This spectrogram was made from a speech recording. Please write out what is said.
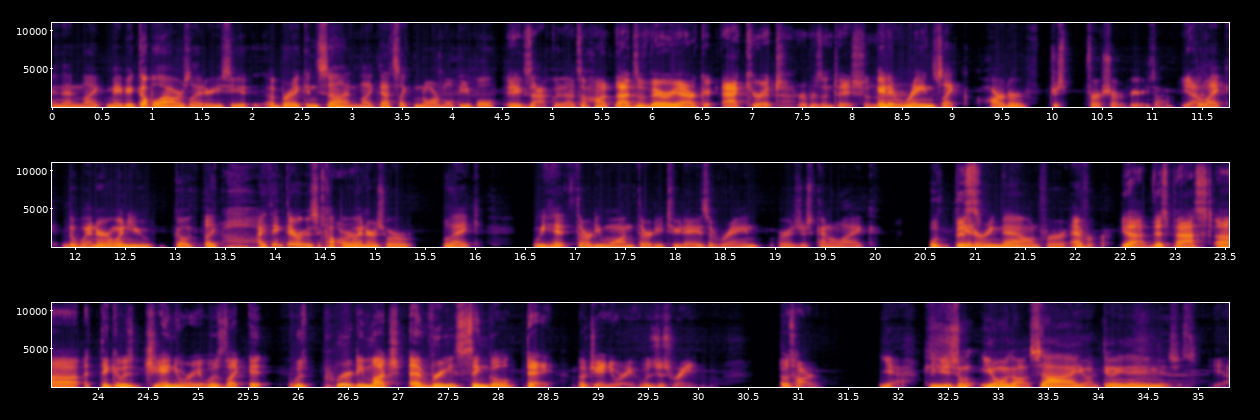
And then like maybe a couple hours later, you see a break in sun. Like that's like normal people. Exactly. That's a hun- That's a very ac- accurate representation. And it rains like harder just for a short period of time. Yeah. But like the winter, when you go, like, I think there was a It's couple hard. winters where like we hit 31, 32 days of rain, or it's just kind of like well, this hittering down forever. yeah, this past uh I think it was January. It was like it was pretty much every single day of January was just rain. It was hard. Yeah. Cause you just don't, you don't want to go outside. You don't want to do anything. It's just, Yeah.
